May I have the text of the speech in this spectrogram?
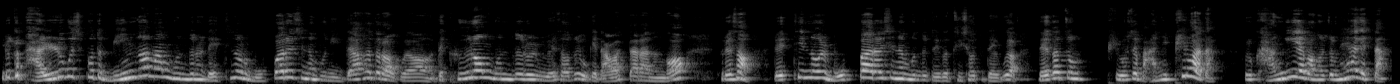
이렇게 바르고 싶어도 민감한 분들은 레티놀을 못 바르시는 분이 있다 하더라고요. 근데 그런 분들을 위해서도 이게 나왔다라는 거. 그래서 레티놀 못 바르시는 분들도 이거 드셔도 되고요. 내가 좀 요새 많이 필요하다. 그리고 감기 예방을 좀 해야겠다.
